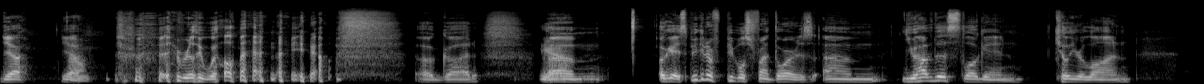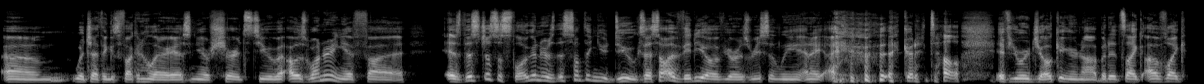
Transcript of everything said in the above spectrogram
Yeah, yeah, So, it really will, man. you know, oh god. yeah. Um, okay, speaking of people's front doors, um, you have this slogan, "Kill your lawn," um, which I think is fucking hilarious, and you have shirts too. But I was wondering if uh, is this just a slogan or is this something you do? Because I saw a video of yours recently, and I, I, I couldn't tell if you were joking or not. But it's like of like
